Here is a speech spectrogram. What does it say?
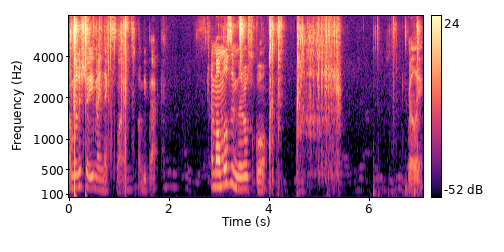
I'm gonna show you my next line. I'll be back. I'm almost in middle school. Really.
